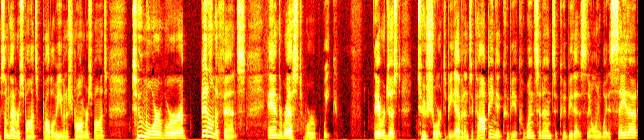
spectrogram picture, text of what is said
some kind of response, probably even a strong response. Two more were a bit on the fence, and the rest were weak. They were just too short to be evidence of copying. It could be a coincidence. It could be that's the only way to say that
